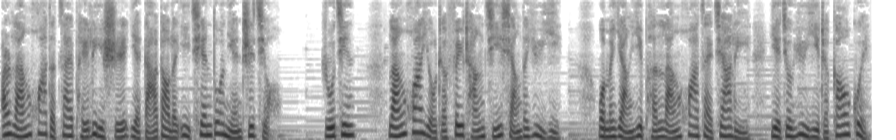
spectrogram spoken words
而兰花的栽培历史也达到了一千多年之久。如今，兰花有着非常吉祥的寓意，我们养一盆兰花在家里，也就寓意着高贵、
